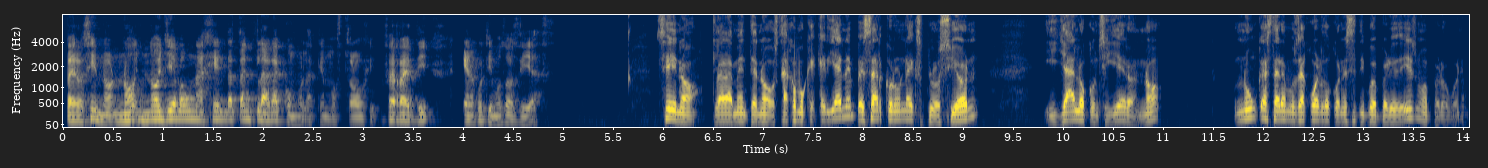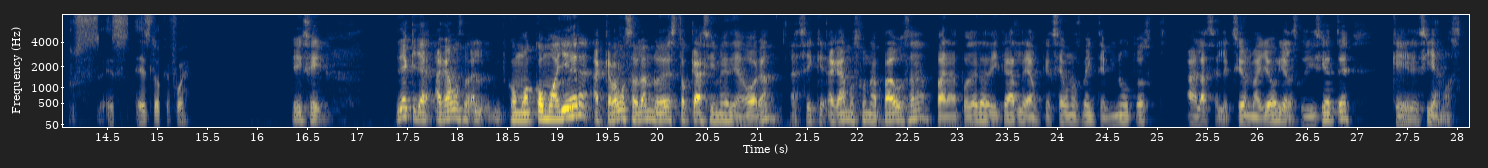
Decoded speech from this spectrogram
Pero sí, no, no, no lleva una agenda tan clara como la que mostró Ferretti en los últimos dos días. Sí, no, claramente no. O sea, como que querían empezar con una explosión y ya lo consiguieron, ¿no? nunca estaremos de acuerdo con ese tipo de periodismo, pero bueno, pues es, lo que fue. Sí, sí. Ya que ya hagamos, como, como ayer, acabamos hablando de esto casi media hora, así que hagamos una pausa para poder dedicarle, aunque sea unos 20 minutos, a la selección mayor y a la sub-17, que decíamos,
